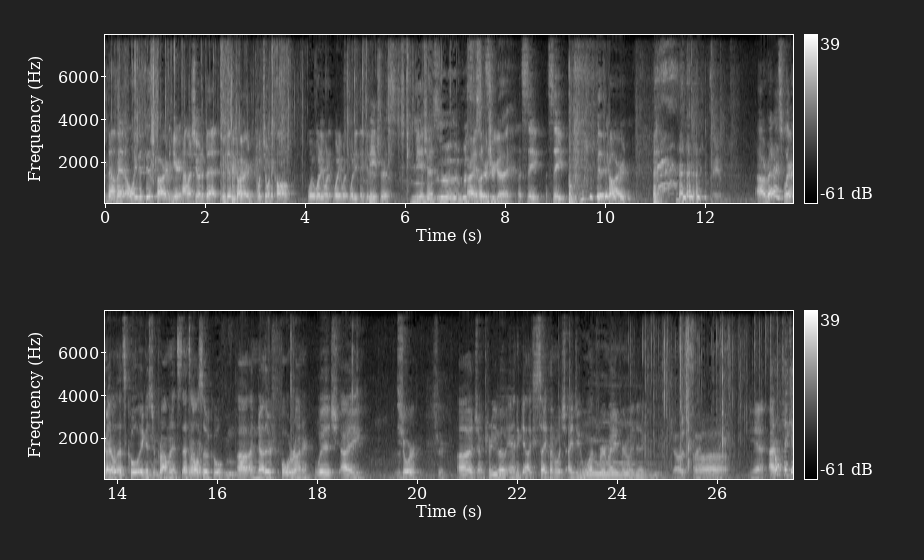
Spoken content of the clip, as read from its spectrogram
No, man, only the fifth card. Here, how much you want to bet? The fifth card. What you want to call? What, what do you want? What do you, what do you think it is? Beatrice. Beatrice. Uh, what's Alright, the let's- searcher guy? Let's see. Let's see. Fifth card. Uh, Red Eyes Flare Metal, that's cool. Ignister Prominence, that's also cool. Uh, another Forerunner, which I. Sure. Sure. Uh, Junkuriboh, and a Galaxy Cyclone, which I do want for my Inferno deck. Ooh, Galaxy Ah. Yeah. I don't think I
